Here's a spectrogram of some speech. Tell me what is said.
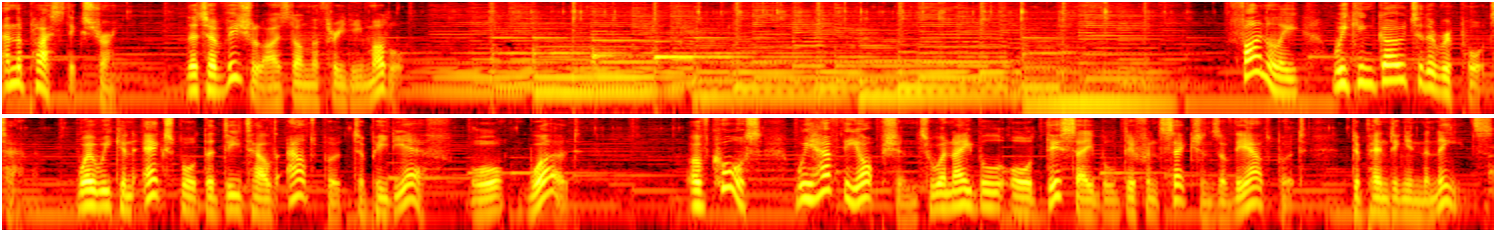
and the plastic strain that are visualized on the 3D model. Finally, we can go to the Report tab, where we can export the detailed output to PDF or Word. Of course, we have the option to enable or disable different sections of the output, depending in the needs.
